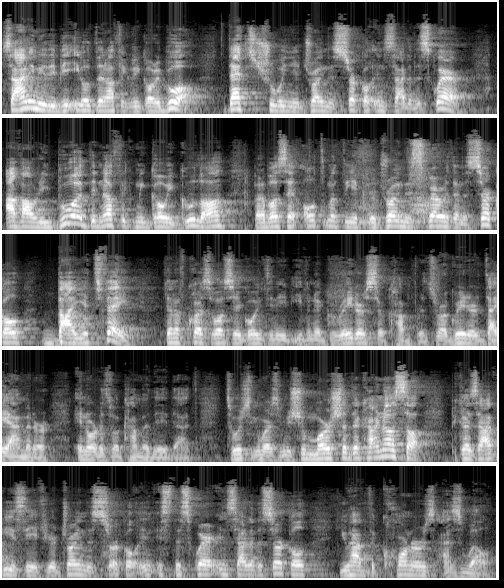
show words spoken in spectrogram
So hanimili be eagle dinafik migoribu. That's true when you're drawing the circle inside of the square. Aval ribua dinafik migoi gula. But I will say ultimately if you're drawing the square within the circle, bayitfei then of course also you're going to need even a greater circumference or a greater diameter in order to accommodate that. To which the Gemara says, Mishum Morsha de Karnasa, because obviously if you're drawing the circle, it's the square inside of the circle, you have the corners as well.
